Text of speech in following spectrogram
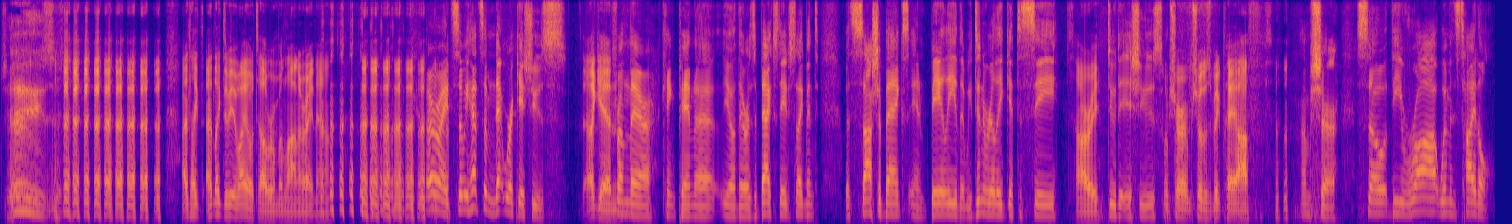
Jesus. I'd like I'd like to be in my hotel room with Lana right now. all right, so we had some network issues Again, from there, Kingpin. Uh, you know, there was a backstage segment with Sasha Banks and Bayley that we didn't really get to see sorry. due to issues. I'm sure I'm sure there's a big payoff. I'm sure. So the Raw Women's Title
